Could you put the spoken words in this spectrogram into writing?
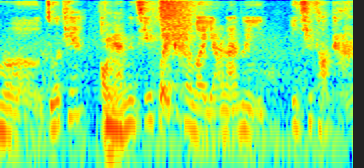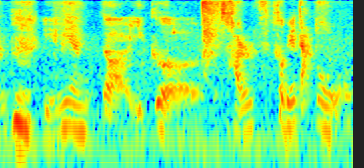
呃，昨天偶然的机会看了杨澜的一一期访谈，嗯，里面的一个词儿特别打动我，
